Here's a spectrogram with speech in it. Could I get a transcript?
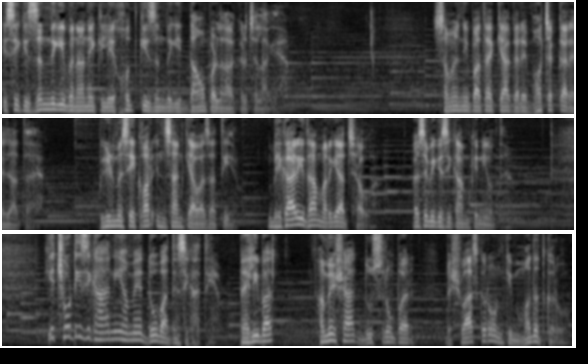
किसी की ज़िंदगी बनाने के लिए खुद की ज़िंदगी दांव पर लगाकर चला गया। समझ नहीं पाता है क्या करे भौचक्का रह जाता है। भीड़ में से एक और इंसान की आवाज़ आती है। भिखारी था, मर गया अच्छा हुआ। वैसे भी किसी काम के नहीं होते। ये छोटी सी कहानी हमें दो बातें सिखाती है। पहली बात, हमेशा दूसरों पर विश्वास करो, उनकी मदद करो।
